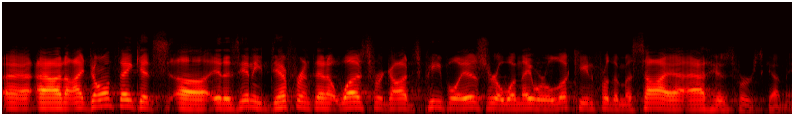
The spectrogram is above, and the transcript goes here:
Uh, and I don't think it's, uh, it is any different than it was for God's people, Israel, when they were looking for the Messiah at his first coming.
